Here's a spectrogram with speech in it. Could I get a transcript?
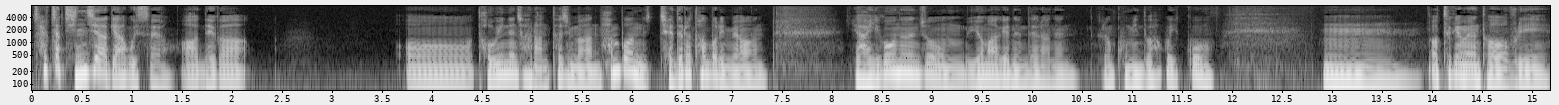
살짝 진지하게 하고 있어요. 아, 내가 어, 더위는 잘 안 타지만 한번 제대로 타버리면 야, 이거는 좀 위험하겠는데 라는 그런 고민도 하고 있고 음, 어떻게 하면 더 우리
